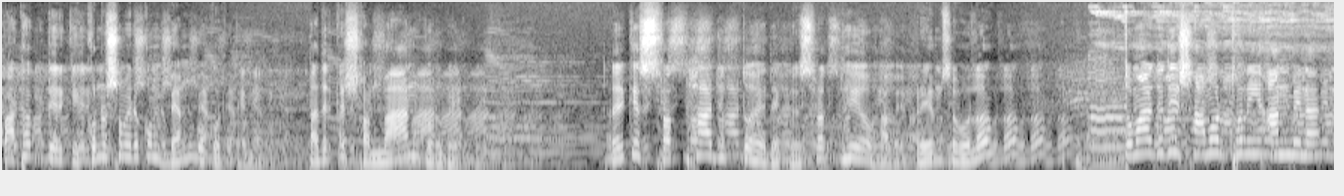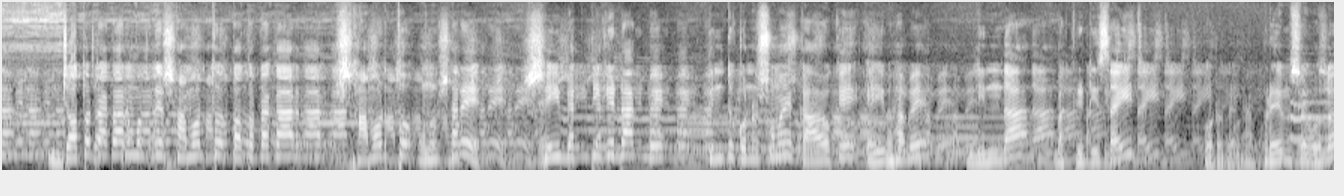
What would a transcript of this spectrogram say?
পাঠকদেরকে কোনো সময় এরকম ব্যঙ্গ করতে নেই। তাদেরকে সম্মান করবে। তাদেরকে শ্রদ্ধাযুক্ত হয়ে দেখবে, শ্রদ্ধেয় ভাবে। প্রেম সে বলো, তোমার যদি সামর্থ্য নেই, আনবে না। যত টাকার মধ্যে সামর্থ্য, তত টাকার সামর্থ্য অনুসারে সেই ব্যক্তিকে ডাকবে, কিন্তু কোনো সময় কাউকে এইভাবে নিন্দা বা ক্রিটিসাইজ করবে না। প্রেম সে বলো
